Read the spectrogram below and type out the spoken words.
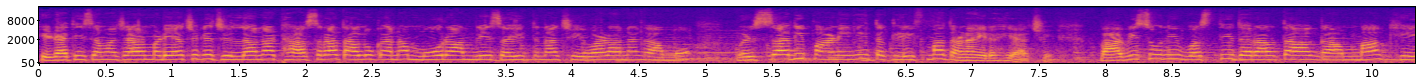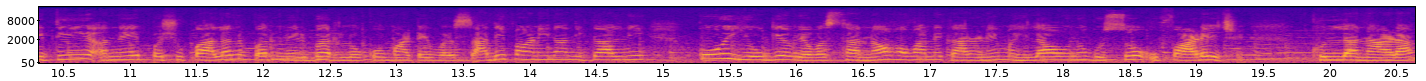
ખેડાથી સમાચાર મળ્યા છે કે જિલ્લાના ઠાસરા તાલુકાના મોર આંબલી સહિતના છેવાડાના ગામો વરસાદી પાણીની તકલીફમાં તણાઈ રહ્યા છે. બાવીસોની વસ્તી ધરાવતા આ ગામમાં ખેતી અને પશુપાલન પર નિર્ભર લોકો માટે વરસાદી પાણીના નિકાલની કોઈ યોગ્ય વ્યવસ્થા ન હોવાને કારણે મહિલાઓનો ગુસ્સો ઉફાળે છે. ખુલ્લા નાળા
